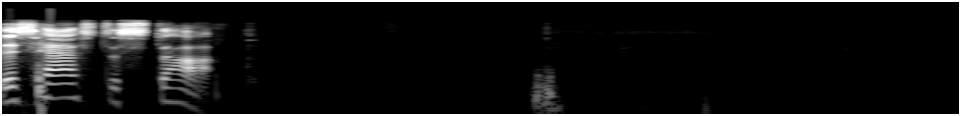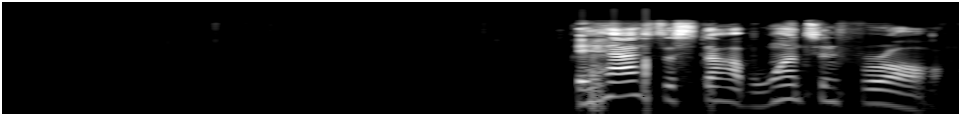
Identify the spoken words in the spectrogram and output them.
This has to stop. It has to stop once and for all.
